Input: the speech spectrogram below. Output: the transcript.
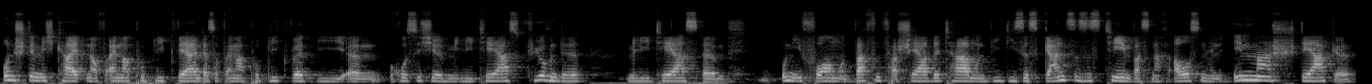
Unstimmigkeiten auf einmal publik werden, dass auf einmal publik wird, wie ähm, russische Militärs, führende Militärs ähm, Uniformen und Waffen verscherbelt haben und wie dieses ganze System, was nach außen hin immer Stärke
